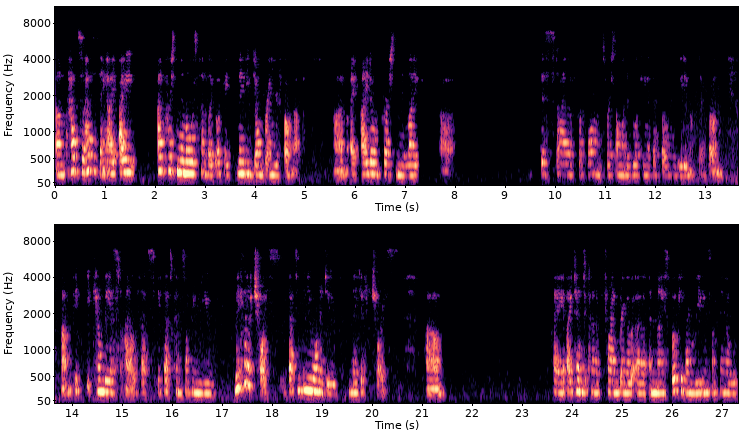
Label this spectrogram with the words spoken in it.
Um, have, so have the thing. I, I I personally am always kind of like, okay, maybe don't bring your phone up. Um, I, I don't personally like uh, this style of performance where someone is looking at their phone and reading off their phone. Um, it, it can be a style if that's if that's kind of something you make that a choice. If that's something you want to do, make it a choice. Um, I, I tend to kind of try and bring a, a, a nice book if I'm reading something. I would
